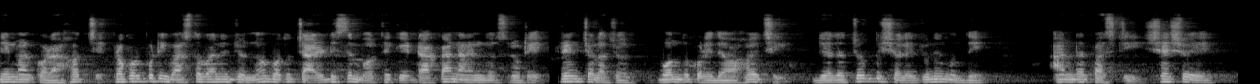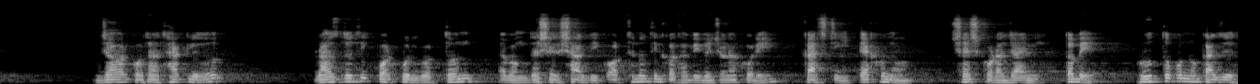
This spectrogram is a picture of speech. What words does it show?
নির্মাণ করা হচ্ছে। প্রকল্পটি বাস্তবায়নের জন্য গত চার ডিসেম্বর থেকে ঢাকা নারায়ণগঞ্জ রুটে ট্রেন চলাচল বন্ধ করে দেওয়া হয়েছিল। দু হাজার চব্বিশ সালের জুনের মধ্যে আন্ডারপাসটি শেষ হয়ে যাওয়ার কথা থাকলেও রাজনৈতিক পট পরিবর্তন এবং দেশের সার্বিক অর্থনীতির কথা বিবেচনা করে কাজটি এখনও শেষ করা যায়নি। তবে গুরুত্বপূর্ণ কাজের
